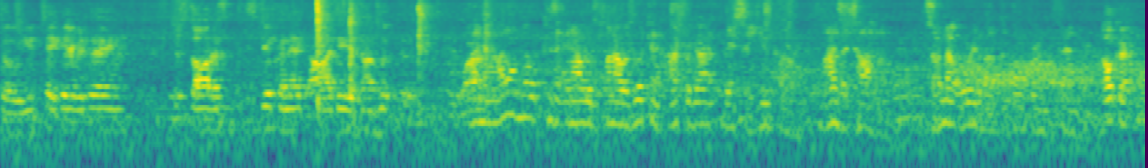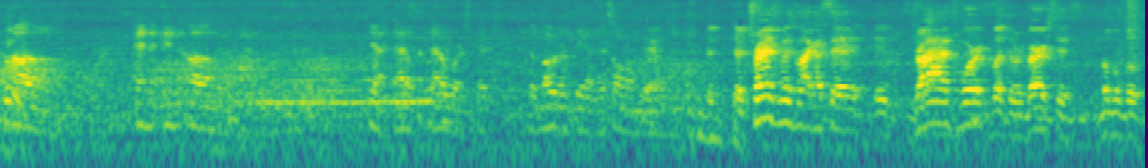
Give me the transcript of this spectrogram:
so you take everything. The starter still connect. All I did is unhook the, the I, know, I don't know, because and I was, when I was looking at I forgot this is a Yukon. Mine's a Tahoe. So I'm not worried about the bumper and the fender. Okay, cool. Uh, and and uh, yeah, that'll that'll work. The, the motor, yeah, that's all I'm yeah. worried about. The, the transmission, like I said, it drives work, but the reverse is boom, boom, boom.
